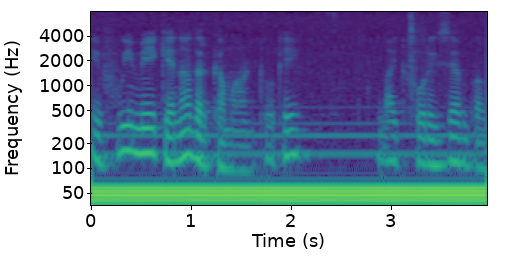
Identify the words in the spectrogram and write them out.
if we make another command okay? Like for example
